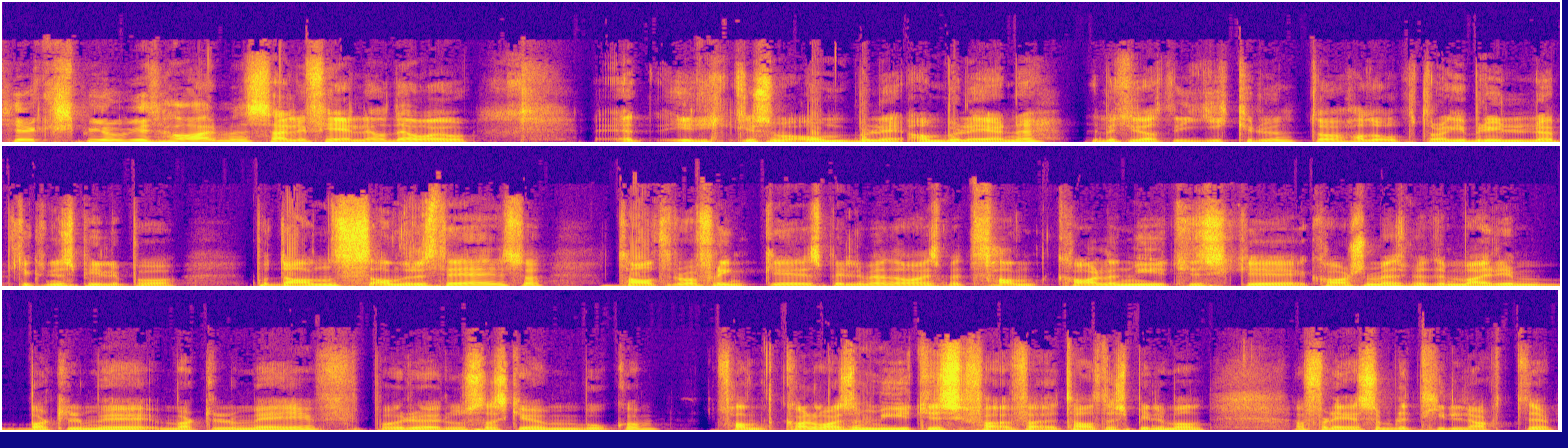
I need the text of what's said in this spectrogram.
trekkspill og gitar, men særlig fele. Og det var jo et yrke som var ambulerende. Det betydde at de gikk rundt og hadde oppdrag i bryllup, de kunne spille på, på dans andre steder. Så Tater var flinke spillermenn. Det var en som het Fant-Carl, en mytisk eh, kar som en som heter Marim Bartolomei på Røros har skrevet en bok om. Fant-Carl var en sånn mytisk taterspillermann. Det var flere som ble tillagt eh,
